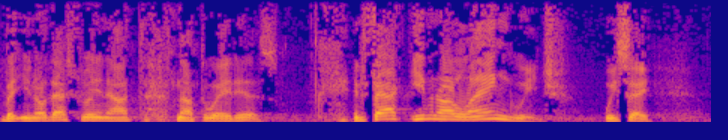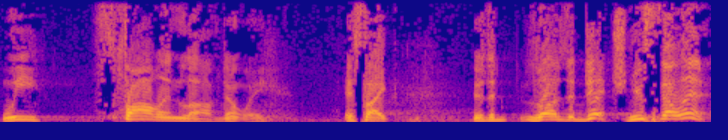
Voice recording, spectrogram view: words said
but you know, that's really not, not the way it is. In fact, even our language, we say, we fall in love, don't we? It's like there's a, love's a ditch and you fell in it.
